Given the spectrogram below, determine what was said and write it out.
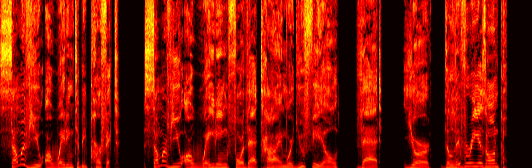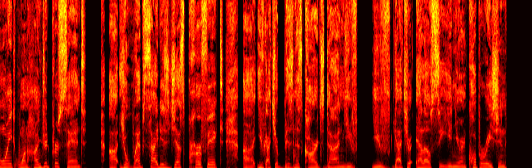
Some of you are waiting to be perfect. Some of you are waiting for that time where you feel that your delivery is on point 100%. Uh, your website is just perfect. Uh, you've got your business cards done. You've you've got your LLC and your incorporation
